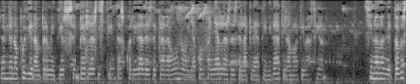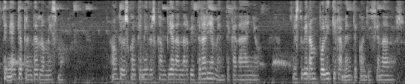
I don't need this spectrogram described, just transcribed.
donde no pudieran permitirse ver las distintas cualidades de cada uno y acompañarlas desde la creatividad y la motivación, sino donde todos tenían que aprender lo mismo, aunque los contenidos cambiaran arbitrariamente cada año y estuvieran políticamente condicionados,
